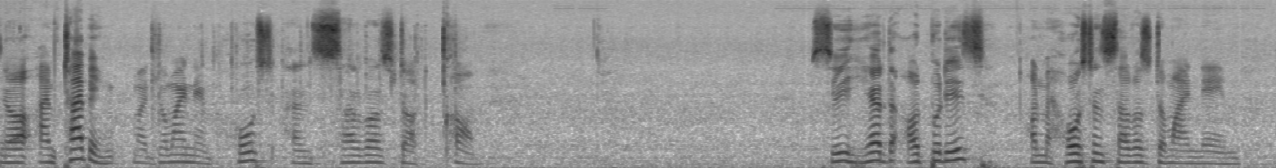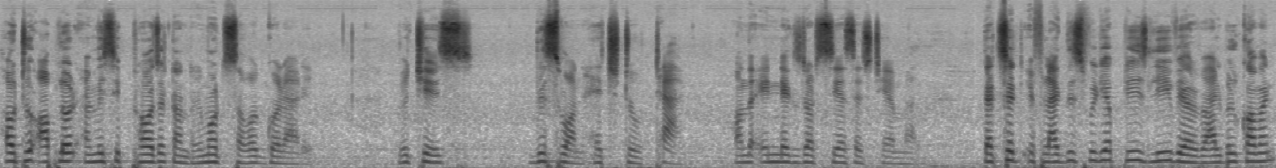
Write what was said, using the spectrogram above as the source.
Now I'm typing my domain name hostandservers.com see here the output is on my host and servers domain name how to upload MVC project on remote server GoDaddy which is this one h2 tag on the index.cs html that's it. If you like this video please leave your valuable comment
